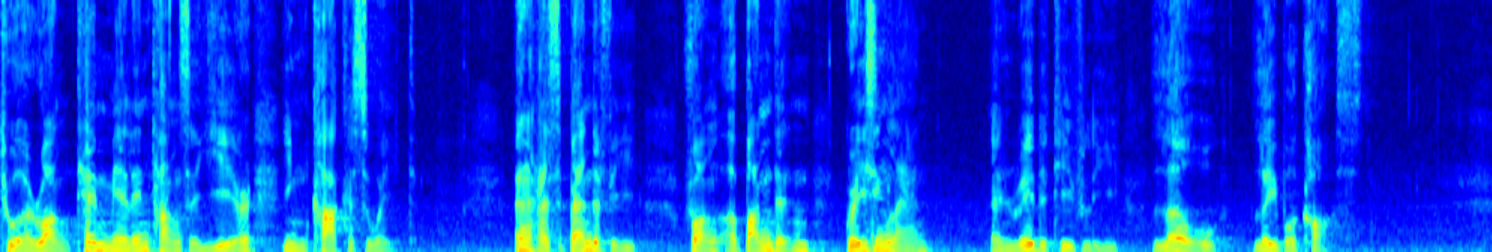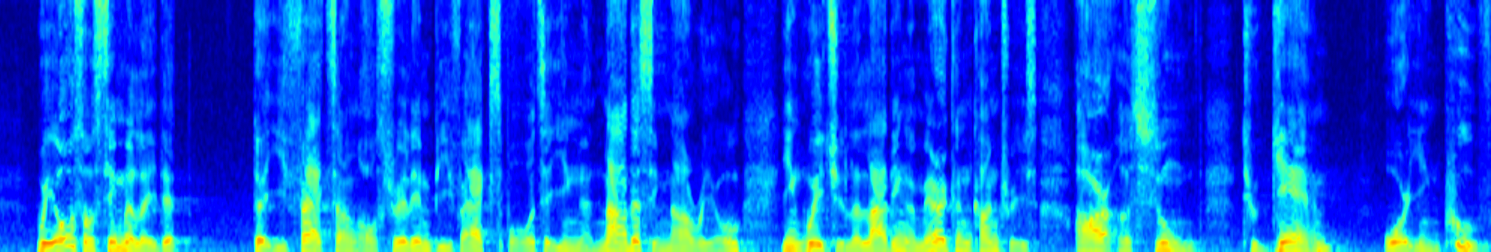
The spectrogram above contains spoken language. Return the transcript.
to around 10 million tons a year in carcass weight, and has benefited from abundant grazing land and relatively low labor costs. We also simulated the effects on Australian beef exports in another scenario in which the Latin American countries are assumed to gain or improve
